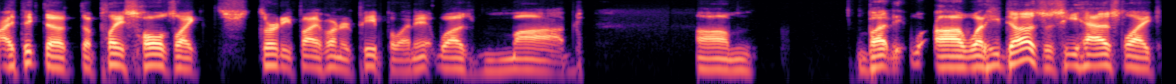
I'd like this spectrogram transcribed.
I think the the place holds like thirty five hundred people, and it was mobbed. Um, but uh, what he does is he has like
